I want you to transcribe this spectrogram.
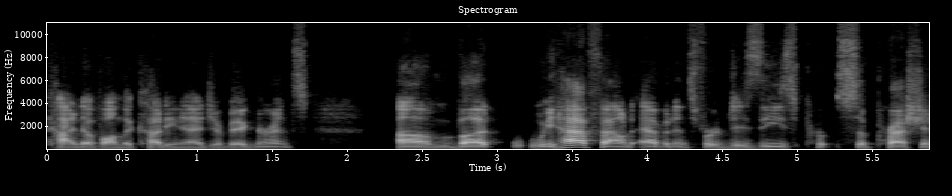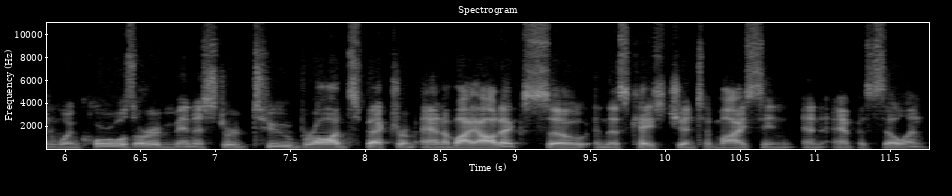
kind of on the cutting edge of ignorance. Um, but we have found evidence for disease suppression when corals are administered two broad spectrum antibiotics. So in this case, gentamicin and ampicillin,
